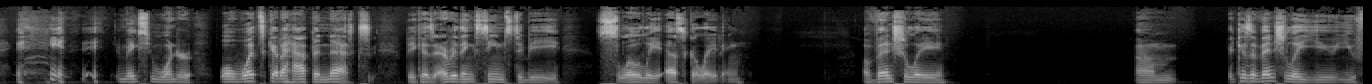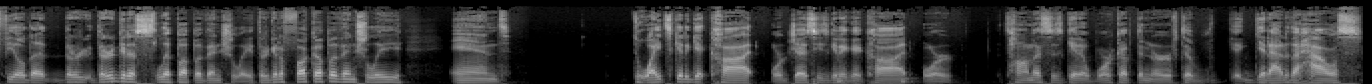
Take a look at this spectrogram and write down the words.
it makes you wonder, well, what's going to happen next? Because everything seems to be slowly escalating. Eventually, um, because eventually you you feel that they're they're gonna slip up eventually. They're gonna fuck up eventually, and Dwight's gonna get caught, or Jesse's gonna get caught, or Thomas is gonna work up the nerve to get out of the house,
